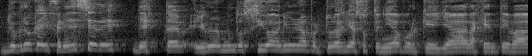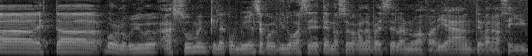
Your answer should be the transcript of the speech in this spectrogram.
Yo creo que a diferencia de, de esta, yo creo que el mundo sí va a abrir una apertura ya sostenida porque ya la gente va a estar, bueno, lo que yo creo, asumen que la convivencia con el virus va a ser eterna, se van a aparecer las nuevas variantes, van a seguir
